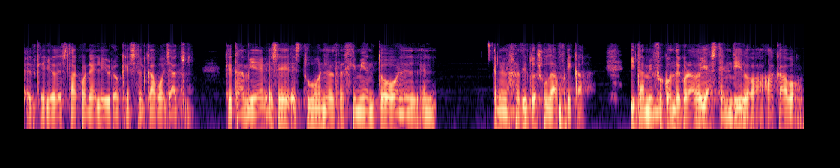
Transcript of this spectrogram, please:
el que yo destaco en el libro, que es el cabo Yaqui, que también ese estuvo en el regimiento, en el, en el ejército de Sudáfrica y también fue condecorado y ascendido a, cabo.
